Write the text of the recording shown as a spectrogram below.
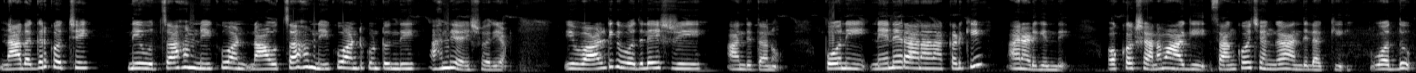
నా దగ్గరకు వచ్చి నీ ఉత్సాహం నీకు నా ఉత్సాహం నీకు అంటుకుంటుంది అంది ఐశ్వర్య. ఇవాళకి వదిలే శ్రీ అంది తను. పోనీ నేనే రానా అక్కడికి? అని అడిగింది. ఒక్క క్షణం ఆగి సంకోచంగా అంది లక్కి. వద్దు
